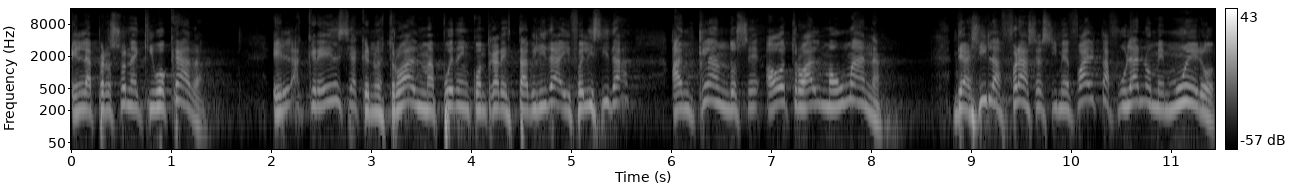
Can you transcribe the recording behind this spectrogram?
en la persona equivocada. Es la creencia que nuestro alma puede encontrar estabilidad y felicidad anclándose a otro alma humana. De allí la frase, si me falta fulano me muero.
